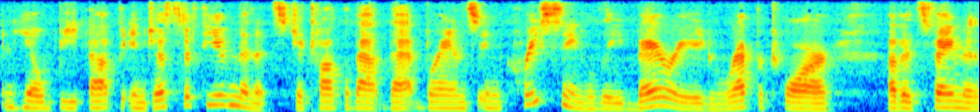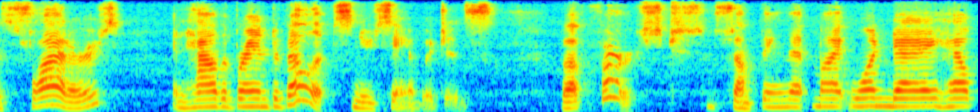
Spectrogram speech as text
and he'll be up in just a few minutes to talk about that brand's increasingly varied repertoire of its famous sliders and how the brand develops new sandwiches. But first, something that might one day help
